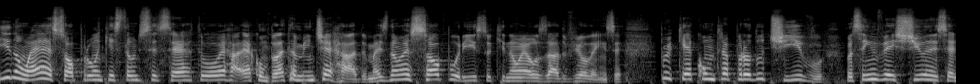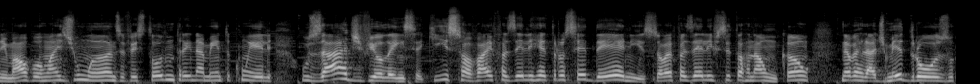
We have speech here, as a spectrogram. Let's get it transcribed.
E não é só por uma questão de ser certo ou errado, é completamente errado, mas não é só por isso que não é usado violência, porque é contraprodutivo. Você investiu nesse animal por mais de um ano, você fez todo um treinamento com ele. Usar de violência aqui só vai fazer ele retroceder nisso, só vai fazer ele se tornar um cão, na verdade, medroso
